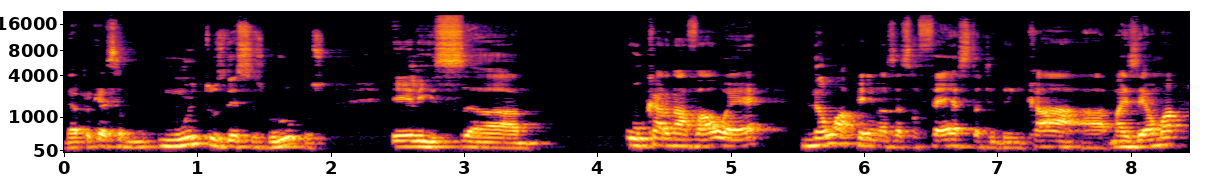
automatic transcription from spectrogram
né? Porque muitos desses grupos, eles, uh, o carnaval é não apenas essa festa de brincar, uh, mas é uma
